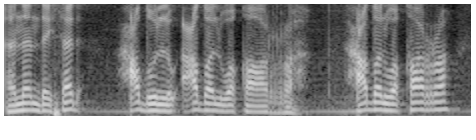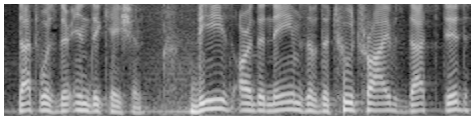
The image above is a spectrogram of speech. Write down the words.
and then they said, Adal waqarrah. Adal wa Qarra, that was their indication. These are the names of the two tribes that did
